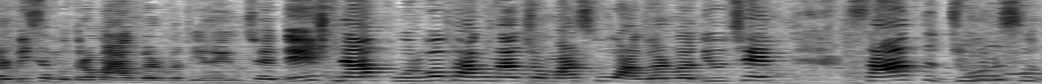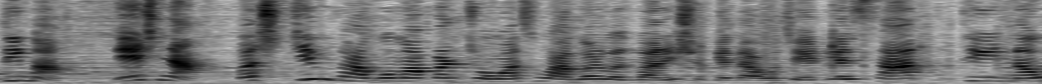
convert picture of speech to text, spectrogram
અરબી સમુદ્રમાં આગળ વધી રહ્યું છે. દેશના પૂર્વ ભાગમાં ચોમાસું આગળ વધ્યું છે. સાત જૂન સુધીમાં દેશના પશ્ચિમ ભાગોમાં પણ ચોમાસું આગળ વધવાની શક્યતાઓ છે. એટલે સાતથી નવ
